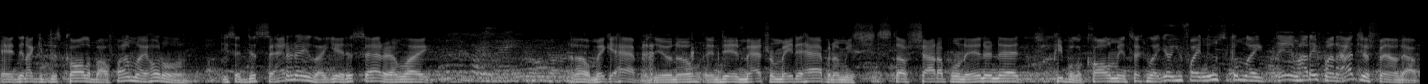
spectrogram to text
And then I get this call about five. I'm like, hold on. He said this Saturday. He's like, yeah, this Saturday. I'm like, Oh, make it happen, you know. And then Matchroom made it happen. I mean, stuff shot up on the internet. People are calling me and texting me like, "Yo, you fight Usyk?" I'm like, "Damn, how they find out?" I just found out,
